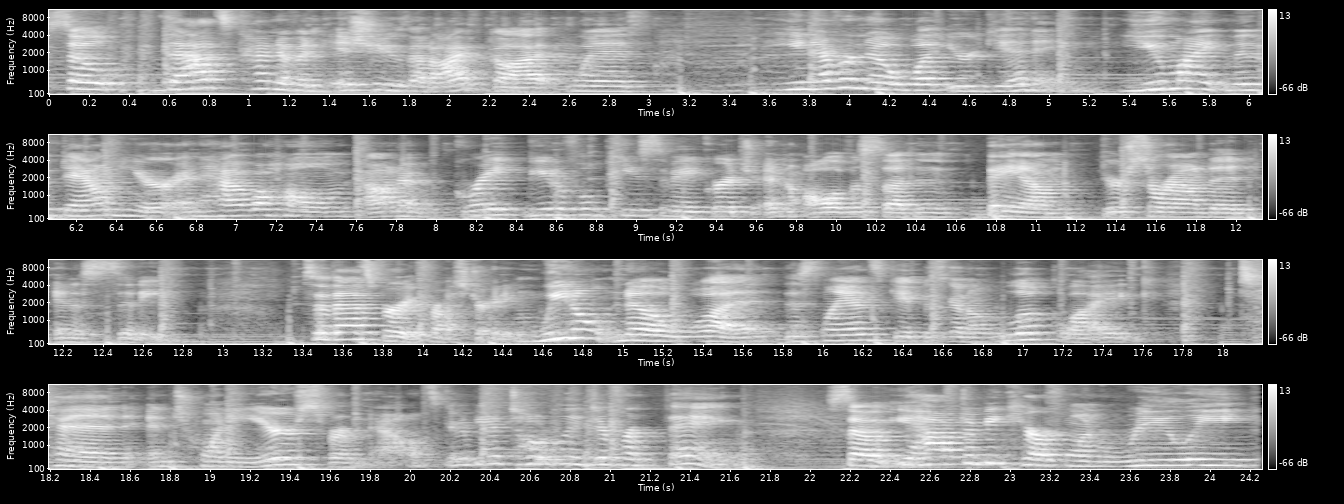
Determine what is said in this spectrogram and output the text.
So that's kind of an issue that I've got with you never know what you're getting. You might move down here and have a home on a great, beautiful piece of acreage, and all of a sudden, bam, you're surrounded in a city. So that's very frustrating. We don't know what this landscape is gonna look like 10 and 20 years from now. It's gonna be a totally different thing. So you have to be careful and really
